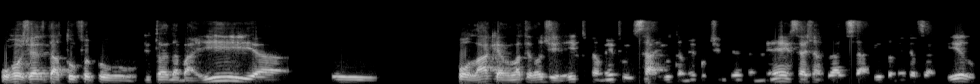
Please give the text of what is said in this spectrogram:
o Rogério Tatu foi pro Vitória da Bahia, o Polar, que era lateral direito, também foi, saiu também pro time dele também, o Sérgio Andrade saiu também, que o zagueiro,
